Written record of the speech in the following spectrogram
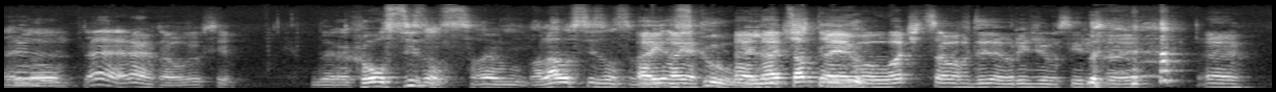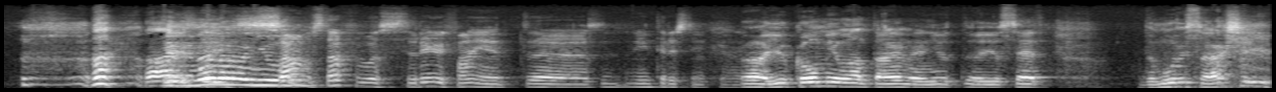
And, uh, Uh, I don't know, we'll see. there are whole seasons, um, a lot of seasons of I, I, crew. I, need watched, I watched some of the original series. uh, uh, Ah, I remember when you Some stuff was really funny and uh, interesting. Uh, uh, you called me one time and you uh, you said the movies are actually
